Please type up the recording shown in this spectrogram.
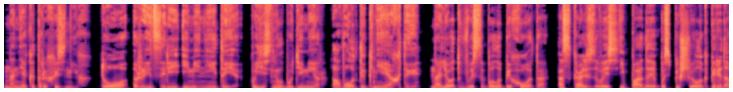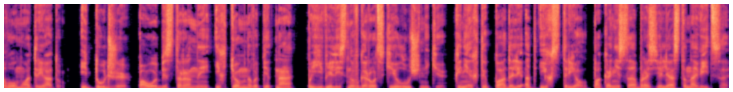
на некоторых из них. «То рыцари именитые», — пояснил Будимир. «А вот и кнехты». На лед высыпала пехота, оскальзываясь и падая, поспешила к передовому отряду. И тут же, по обе стороны их темного пятна, Появились новгородские лучники. Кнехты падали от их стрел, пока не сообразили остановиться,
